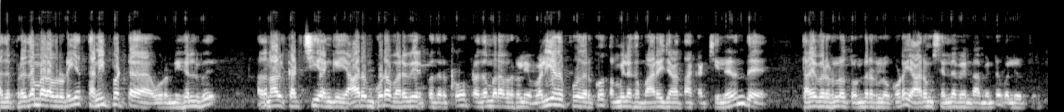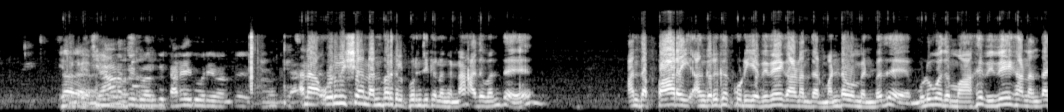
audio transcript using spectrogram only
அது பிரதமர் அவருடைய தனிப்பட்ட ஒரு நிகழ்வு. அதனால் கட்சி அங்கே யாரும் கூட வரவேற்பதற்கோ பிரதமர் அவர்களை வழியனுப்புவதற்கோ தமிழக பாரதிய ஜனதா கட்சியிலிருந்து தலைவர்களோ தொண்டர்களோ கூட யாரும் செல்ல வேண்டாம் என்று வலியுறுத்தி தியானத்துக்கு வந்து தடை கூறி வந்து ஆனா ஒரு விஷயம் நண்பர்கள் புரிஞ்சுக்கணுங்கன்னா அது வந்து அந்த பாறை அங்க இருக்கக்கூடிய விவேகானந்தர் மண்டபம் என்பது முழுவதுமாக விவேகானந்தா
